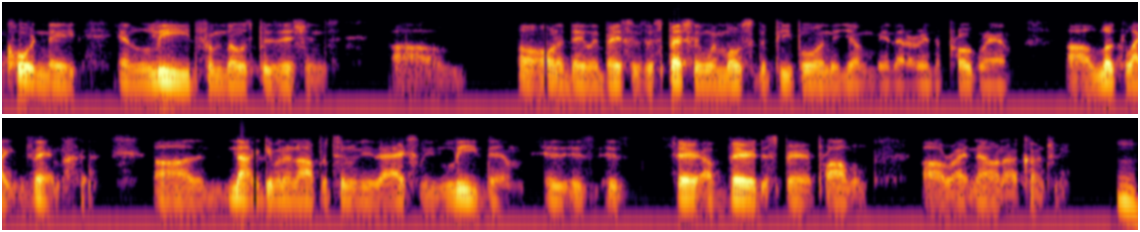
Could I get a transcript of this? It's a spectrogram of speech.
coordinate and lead from those positions. Um, on a daily basis, especially when most of the people and the young men that are in the program uh, look like them. uh, not given an opportunity to actually lead them is, is very, a very disparate problem uh, right now in our country. Mm.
